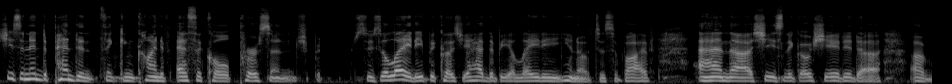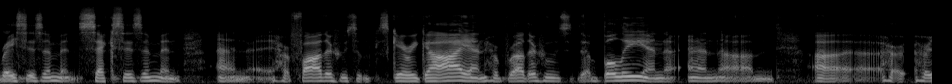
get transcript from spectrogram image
she's an independent thinking kind of ethical person. She, she's a lady because you had to be a lady, you know, to survive. And uh, she's negotiated uh, uh, racism and sexism, and and her father, who's a scary guy, and her brother, who's a bully, and and um, uh, her her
